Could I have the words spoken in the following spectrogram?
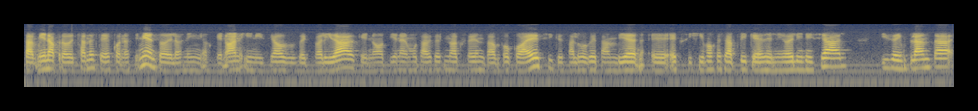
también aprovechando este desconocimiento de los niños, que no han iniciado su sexualidad, que no tienen, muchas veces no acceden tampoco a ESI, que es algo que también exigimos que se aplique desde el nivel inicial, y se implanta,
